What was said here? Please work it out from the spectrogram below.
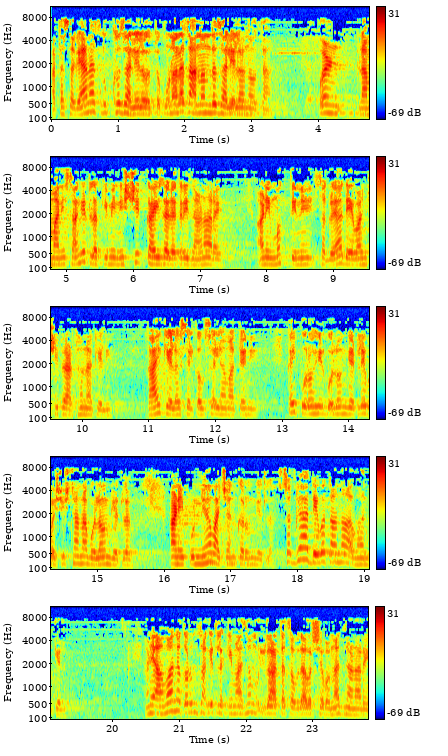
आता सगळ्यांनाच दुःख झालेलं होतं. कोणालाच आनंद झालेला नव्हता. पण रामाने सांगितलं की मी निश्चित काही झालं तरी जाणार आहे. आणि मग तिने सगळ्या देवांची प्रार्थना केली. काय केलं असेल कौशल्या मातेने? काही पुरोहित बोलवून घेतले वशिष्ठांना बोलावून घेतलं आणि पुण्यवाचन करून घेतलं. सगळ्या देवतांना आव्हान केलं. आणि आव्हानं करून सांगितलं की माझा मुलगा आता चौदा वर्ष वनात जाणार आहे.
